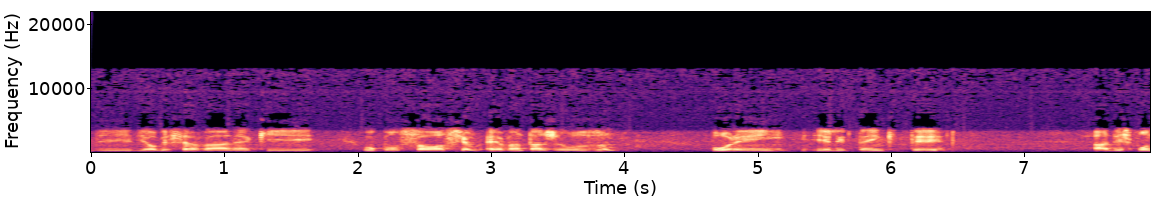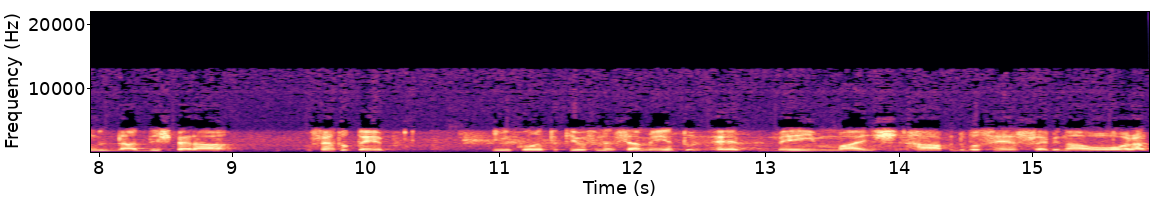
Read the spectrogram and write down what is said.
de, de observar né? que o consórcio é vantajoso, porém ele tem que ter a disponibilidade de esperar um certo tempo enquanto que o financiamento é bem mais rápido, você recebe na hora,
